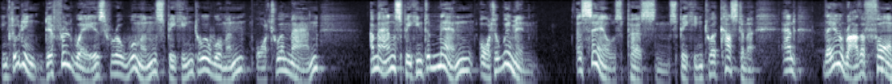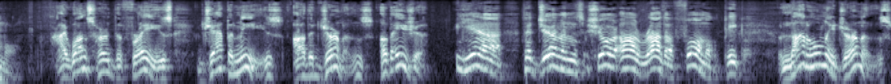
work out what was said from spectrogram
including different ways for a woman speaking to a woman or to a man, a man speaking to men or to women, a salesperson speaking to a customer, and they are rather formal. I once heard the phrase, Japanese are the Germans of Asia. Yeah, the Germans sure are rather formal people. Not only Germans.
